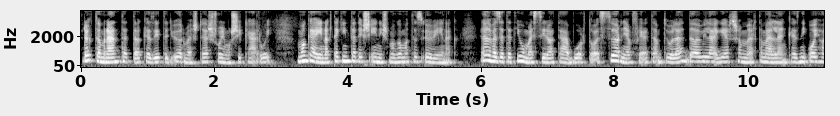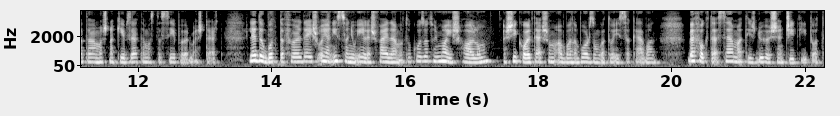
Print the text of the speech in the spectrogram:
Rögtön rán tette a kezét egy őrmester, Solymosi Károly. Magáénak tekintett, és én is magamat az övének. Elvezetett jó messzire a tábortól. Szörnyen féltem tőle, de a világért sem mertem ellenkezni, oly hatalmasnak képzeltem azt a szép őrmestert. Ledobott a földre, és olyan iszonyú éles fájdalmat okozott, hogy ma is hallom a sikoltásom abban a borzongató éjszakában. Befogta a számat, és dühösen csitított.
